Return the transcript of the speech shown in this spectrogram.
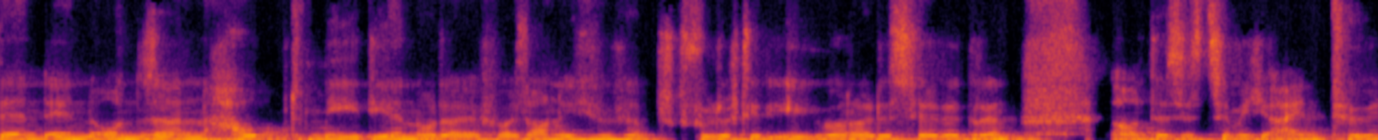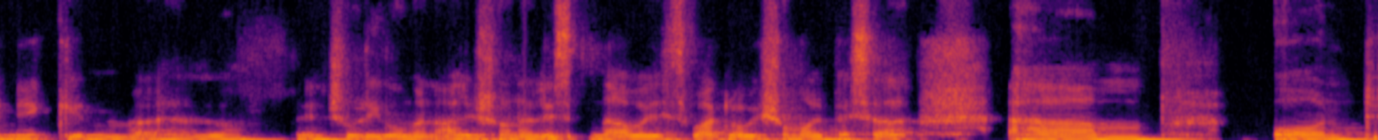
Denn in unseren Hauptmedien, oder ich weiß auch nicht, ich habe das Gefühl, da steht eh überall dasselbe drin. Und das ist ziemlich eintönig. In, also, Entschuldigung an alle Journalisten, aber es war, glaube ich, schon mal besser. Ähm, und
